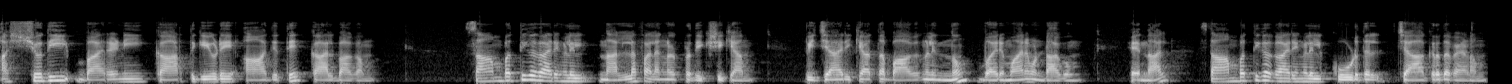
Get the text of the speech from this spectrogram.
അശ്വതി ഭരണി കാർത്തികയുടെ ആദ്യത്തെ കാൽഭാഗം. സാമ്പത്തിക കാര്യങ്ങളിൽ നല്ല ഫലങ്ങൾ പ്രതീക്ഷിക്കാം. വിചാരിക്കാത്ത ഭാഗങ്ങളിൽ നിന്നും വരുമാനമുണ്ടാകും. എന്നാൽ സാമ്പത്തിക കാര്യങ്ങളിൽ കൂടുതൽ ജാഗ്രത വേണം.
